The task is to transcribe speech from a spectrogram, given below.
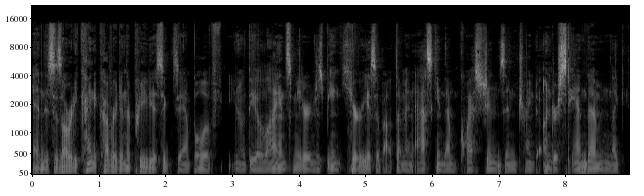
And this is already kind of covered in the previous example of, you know, the alliance meter and just being curious about them and asking them questions and trying to understand them and like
